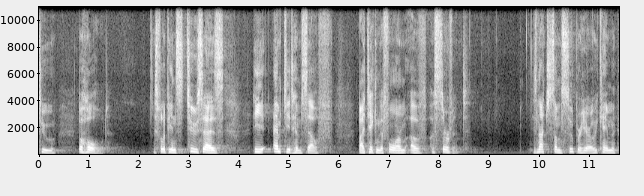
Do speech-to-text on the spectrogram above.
to behold. As Philippians 2 says, he emptied himself by taking the form of a servant. He's not some superhero. He came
